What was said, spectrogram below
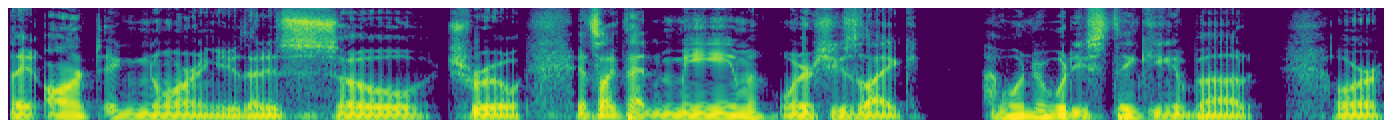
They aren't ignoring you. That is so true. It's like that meme where she's like, I wonder what he's thinking about. Or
